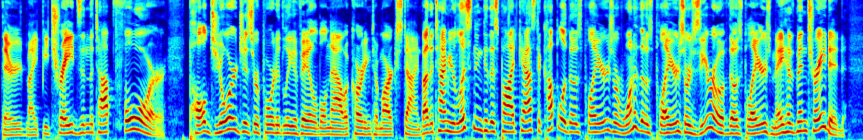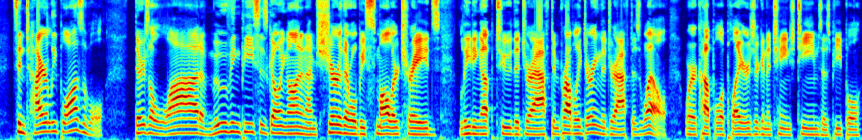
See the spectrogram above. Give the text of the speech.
there might be trades in the top four. Paul George is reportedly available now, according to Marc Stein. By the time you're listening to this podcast, a couple of those players, or one of those players, or zero of those players may have been traded. It's entirely plausible. There's a lot of moving pieces going on, and I'm sure there will be smaller trades leading up to the draft and probably during the draft as well, where a couple of players are going to change teams as people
